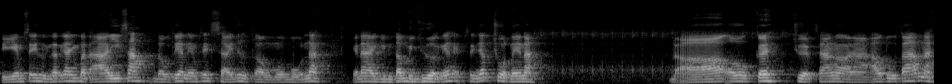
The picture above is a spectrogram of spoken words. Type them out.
thì em sẽ hướng dẫn các anh bật AI sau. Đầu tiên em sẽ sấy từ cầu 14 này. Cái này kìm tâm bình thường nhé. Em sẽ nhấc chuột lên này. Đó ok. Chuyển sang gọi là auto tab này.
